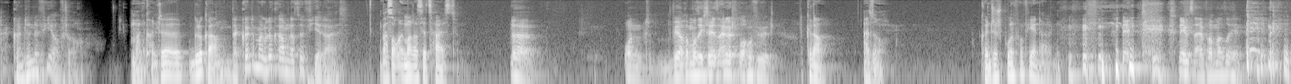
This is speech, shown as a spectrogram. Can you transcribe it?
Da könnte eine 4 auftauchen. Man könnte Glück haben. Da könnte man Glück haben, dass eine 4 da ist. Was auch immer das jetzt heißt. Äh, und wer auch immer sich da jetzt angesprochen fühlt. Genau. Also, könnte Spuren von vier enthalten. Ich nehme es einfach mal so hin.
